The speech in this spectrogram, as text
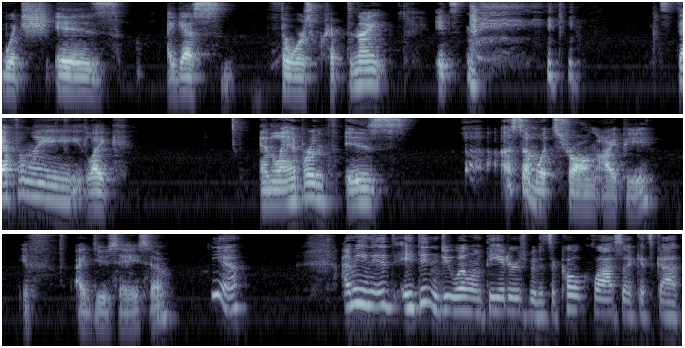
which is, I guess, Thor's kryptonite. It's it's definitely like, and Labyrinth is a somewhat strong IP, I do say so. Yeah. I mean, it, it didn't do well in theaters, but it's a cult classic. It's got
